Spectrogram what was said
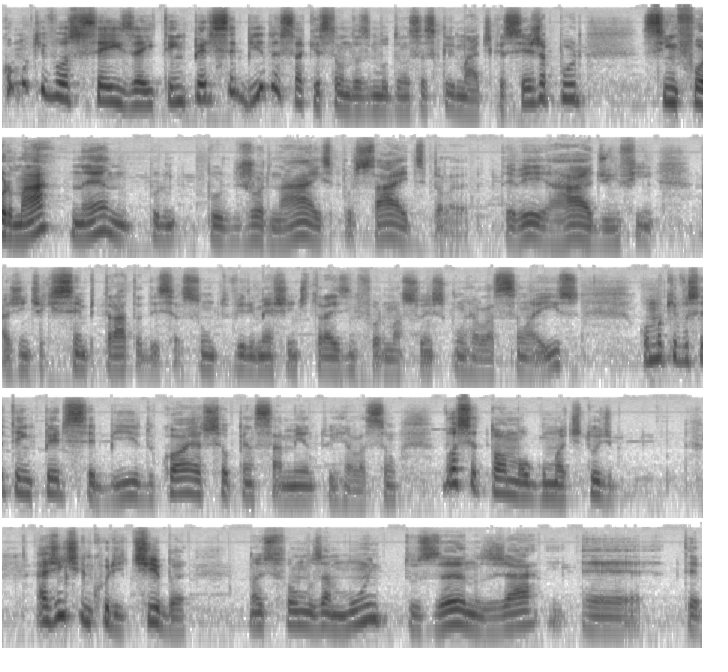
Como que vocês aí têm percebido essa questão das mudanças climáticas? Seja por se informar, né, por, por jornais, por sites, pela TV, rádio, enfim, a gente aqui sempre trata desse assunto, vira e mexe a gente traz informações com relação a isso. Como que você tem percebido? Qual é o seu pensamento em relação? Você toma alguma atitude? A gente em Curitiba, nós fomos há muitos anos já é, ter,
